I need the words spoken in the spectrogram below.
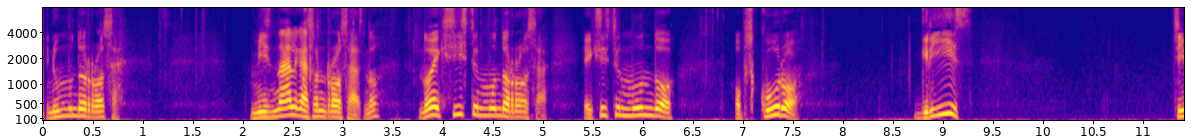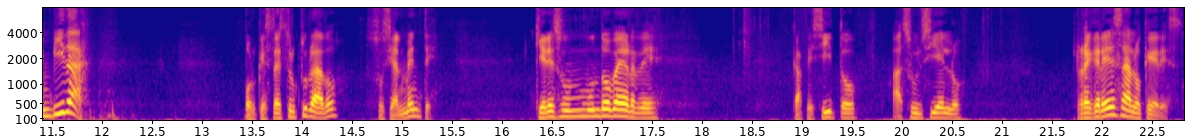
en un mundo rosa. Mis nalgas son rosas, ¿no? No existe un mundo rosa, existe un mundo oscuro, gris, sin vida, porque está estructurado socialmente. ¿Quieres un mundo verde, cafecito, azul cielo? Regresa a lo que eres.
